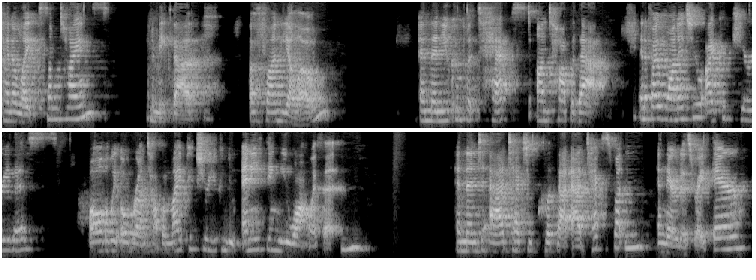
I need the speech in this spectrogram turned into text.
kinda like sometimes. I'm gonna make that a fun yellow and then you can put text on top of that. And if I wanted to, I could carry this all the way over on top of my picture. You can do anything you want with it. And then to add text, just click that add text button, and there it is right there.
